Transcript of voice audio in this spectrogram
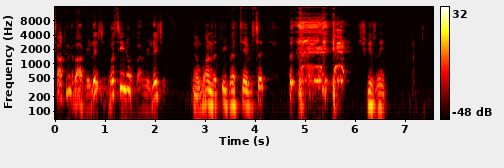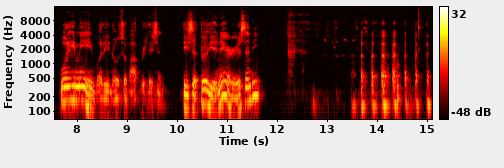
talking about religion? What's he know about religion? And one of the people at the table said, Excuse me, what do you mean what he knows about religion? He's a billionaire, isn't he? that,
